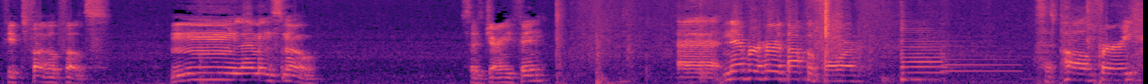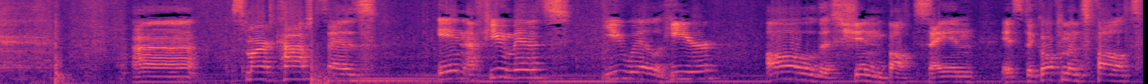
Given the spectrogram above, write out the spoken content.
55 upvotes. Mmm, lemon snow. Says Jerry Finn. Uh, never heard that before. Says Paul Furry. Uh, Smart Cat says, in a few minutes you will hear all the shin bots saying it's the government's fault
